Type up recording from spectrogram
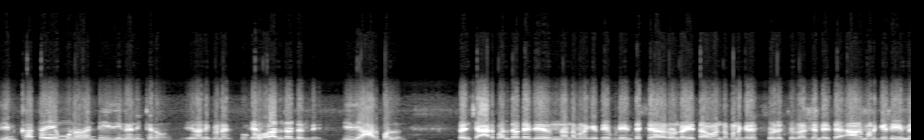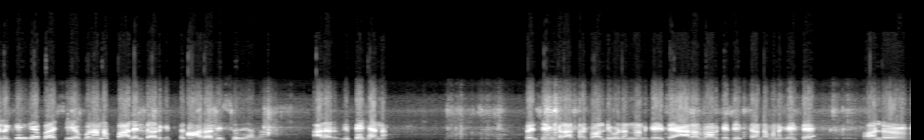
దీని కథ ఏమున్నదంటే ఇది నెనికనే ఉంది. ఈయన అనుకున్నది. ఎన్ని వా- పాలతో ఉంది? ఇది ఆరు పళ్ళు ఉంది. ఫ్రెండ్స్ ఆరు పాలతో అయితే ఉందంట మనకైతే. ఇప్పుడు ఇంత రెండో అవుతామంట మనకి చూడొచ్చు ప్రజెంట్ అయితే. అండ్ మనకి మిల్కింగ్ కెపాసిటీ చెప్పనన్న పాలు ఎంతవరకు ఇస్తుంది? ఆర్ఆర్ ఇస్తుంది అన్న. ఆర్ఆర్. ఇప్పేసి అన్న. ఫ్రెండ్స్ ఇంకా అట్టర్ క్వాలిటీ కూడా ఉంది మనకైతే. ఆర్ఆర్ వరకు అయితే ఇస్తా అంట మనకైతే. అండ్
